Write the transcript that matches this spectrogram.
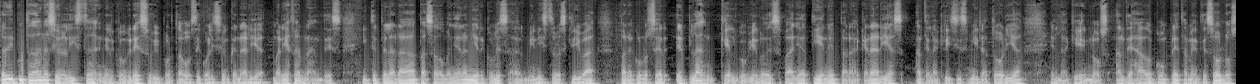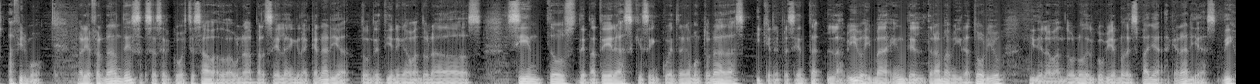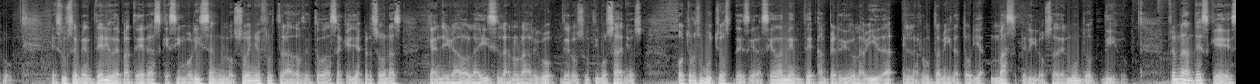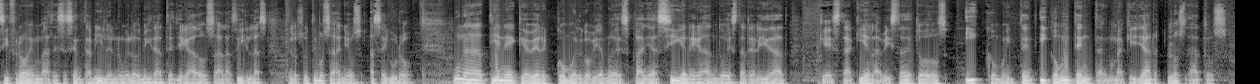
La diputada nacionalista en el Congreso y portavoz de Coalición Canaria, María Fernández, interpelará pasado mañana miércoles al ministro Escriba para conocer el plan que el gobierno de España tiene para Canarias ante la crisis migratoria en la que nos han dejado completamente solos, afirmó. María Fernández se acercó este sábado a una parcela en Gran Canaria donde tienen abandonadas cientos de pateras que se encuentran amontonadas y que representan la viva imagen del drama migratorio y del abandono del gobierno de España a Canarias, dijo. Es un cementerio de pateras que simbolizan los sueños frustrados de todas aquellas personas que han llegado a la isla a lo largo de los últimos años. Otros muchos, desgraciadamente, han perdido la vida en la ruta migratoria más peligrosa del mundo, dijo. Fernández, que cifró en más de 60.000 el número de migrantes llegados a las islas en los últimos años, aseguró, una tiene que ver cómo el gobierno de España sigue negando esta realidad que está aquí a la vista de todos y cómo, intentan maquillar los datos.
